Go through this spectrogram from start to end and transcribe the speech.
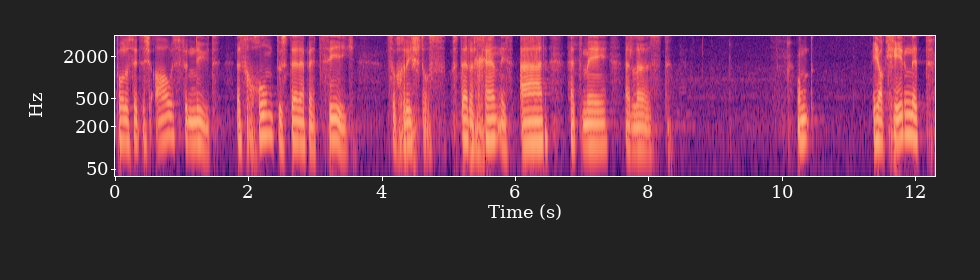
Paulus sagt, das ist alles für nichts. Es kommt aus dieser Beziehung zu Christus. Aus dieser Erkenntnis, er hat mich erlöst. Und ich habe nicht,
